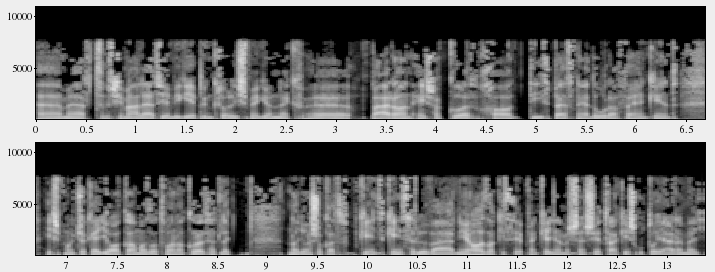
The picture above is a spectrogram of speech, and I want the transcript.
e, mert simán lehet, hogy a mi gépünkről is még jönnek e, páran, és akkor ha 10 percnél óra fejenként, és majd csak egy alkalmazott van, akkor esetleg nagyon sokat kényszerül várnia az, aki szépen kegyelmesen sétál és utoljára megy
